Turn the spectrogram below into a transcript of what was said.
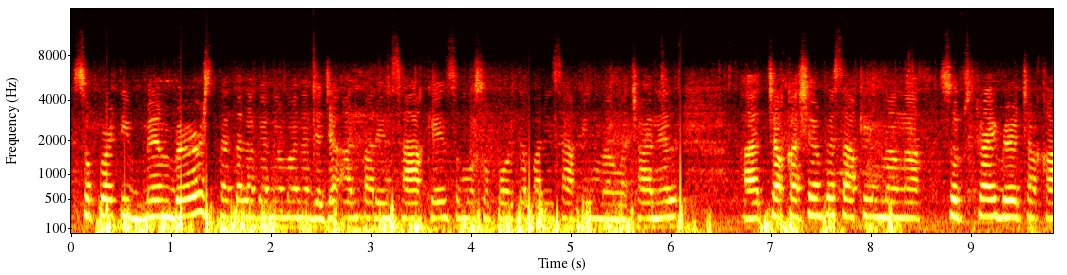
supportive members na talaga naman nandiyadyaan pa rin sa akin, sumusuporta pa rin sa aking mga channel. At saka syempre sa aking mga subscriber, tsaka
